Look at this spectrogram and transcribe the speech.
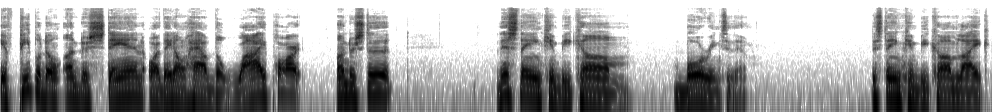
if people don't understand or they don't have the why part understood, this thing can become boring to them. This thing can become like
